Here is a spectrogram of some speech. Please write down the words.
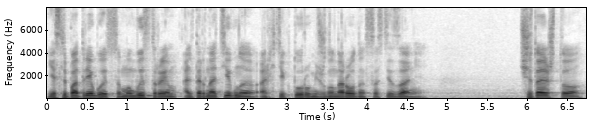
Если потребуется, мы выстроим альтернативную архитектуру международных состязаний. Считаю, что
